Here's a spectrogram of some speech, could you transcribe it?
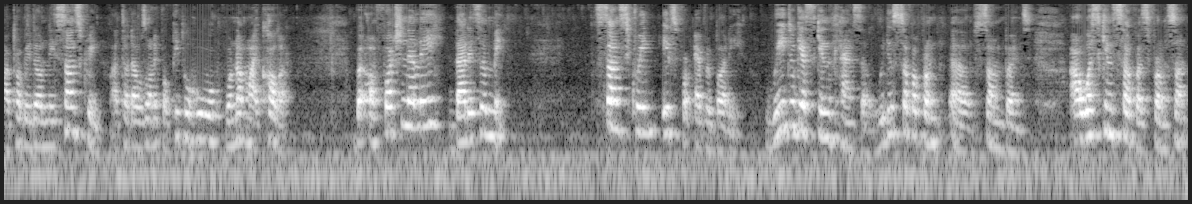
I probably don't need sunscreen. I thought that was only for people who were not my color. But unfortunately, that is a myth. Sunscreen is for everybody. We do get skin cancer. We do suffer from uh, sunburns. Our skin suffers from sun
